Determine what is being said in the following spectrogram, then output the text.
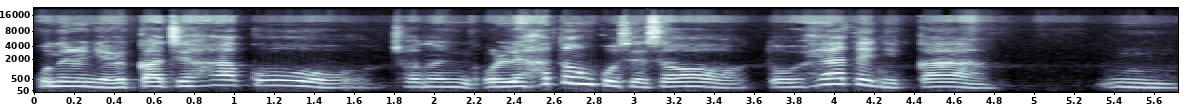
오늘은 여기까지 하고 저는 원래 하던 곳에서 또 해야 되니까 음,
